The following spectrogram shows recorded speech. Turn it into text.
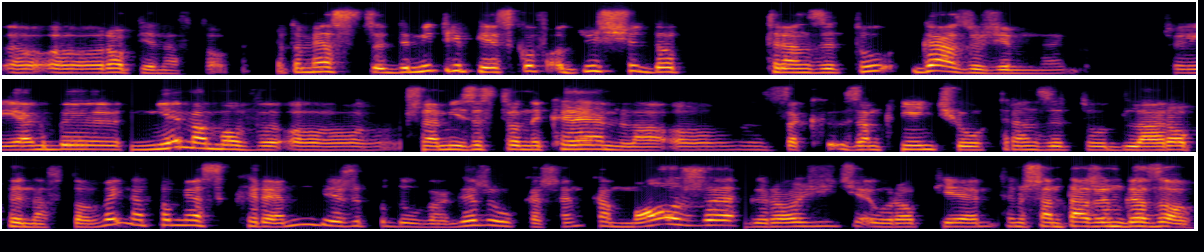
o ropie naftowej. Natomiast Dmitrij Pieskow odniósł się do tranzytu gazu ziemnego. Czyli jakby nie ma mowy o, przynajmniej ze strony Kremla, o zamknięciu tranzytu dla ropy naftowej, natomiast Kreml bierze pod uwagę, że Łukaszenka może grozić Europie tym szantażem gazowym.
